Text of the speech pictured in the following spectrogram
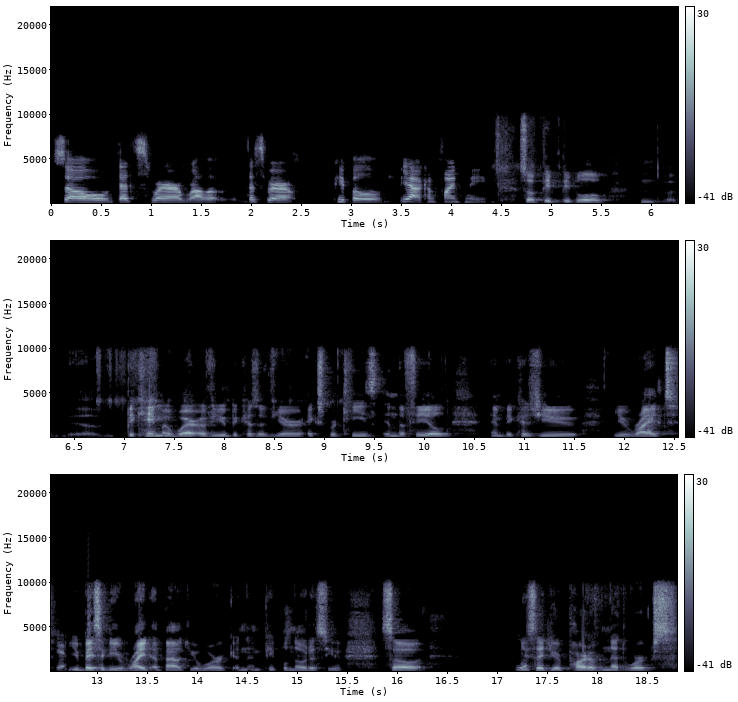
So that's where, well, that's where people, yeah, can find me. So pe- people became aware of you because of your expertise in the field and because you you write yeah. you basically write about your work and, and people notice you so yeah. you said you're part of networks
